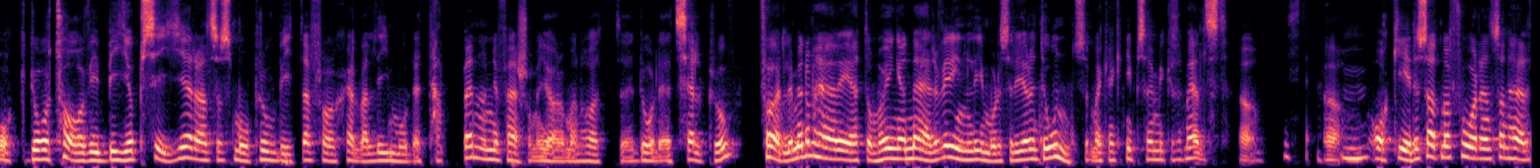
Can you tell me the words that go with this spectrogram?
Och då tar vi biopsier, alltså små provbitar från själva livmodertappen, ungefär som man gör om man har ett, dåligt, ett cellprov. Fördelen med de här är att de har inga nerver in i livmodern så det gör inte ont så man kan knipsa hur mycket som helst. Ja. Ja. Mm. Och är det så att man får en sån här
